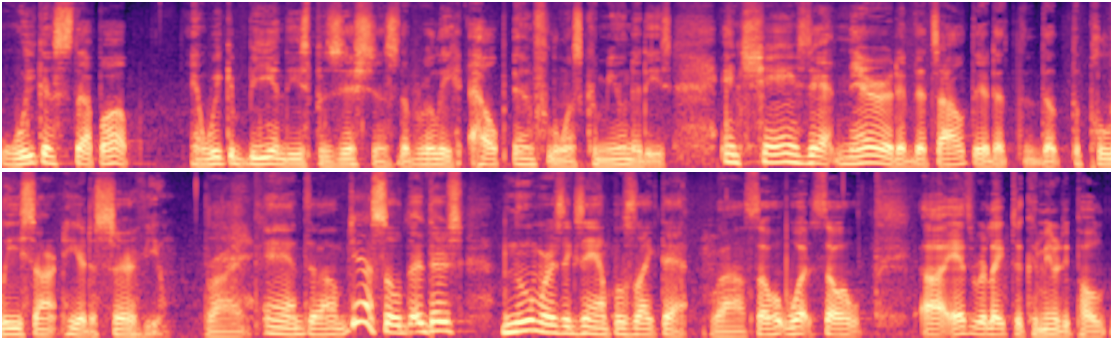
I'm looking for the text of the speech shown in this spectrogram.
we can step up and we can be in these positions to really help influence communities and change that narrative that's out there that the, the, the police aren't here to serve you. Right. And um, yeah, so th- there's numerous examples like that. Wow. So what? So uh, as it relates to community pol-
